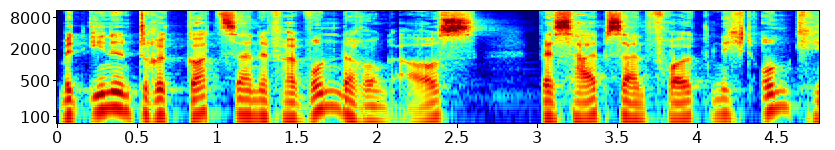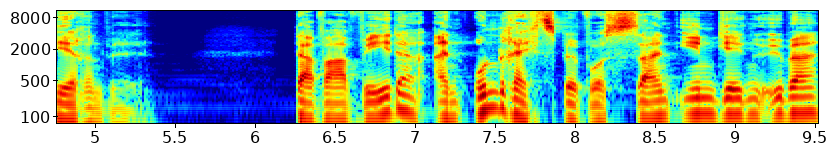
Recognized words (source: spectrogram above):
Mit ihnen drückt Gott seine Verwunderung aus, weshalb sein Volk nicht umkehren will. Da war weder ein Unrechtsbewusstsein ihm gegenüber,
